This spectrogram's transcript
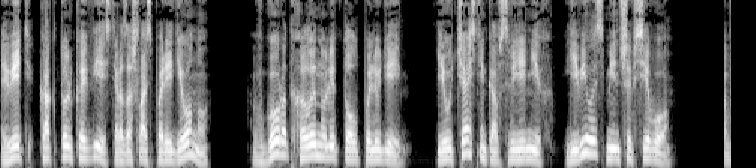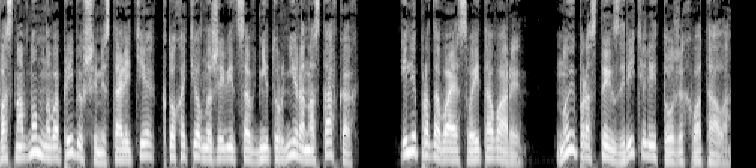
Ведь как только весть разошлась по региону, в город хлынули толпы людей, и участников среди них явилось меньше всего. В основном новоприбывшими стали те, кто хотел наживиться в дни турнира на ставках или продавая свои товары, но и простых зрителей тоже хватало.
